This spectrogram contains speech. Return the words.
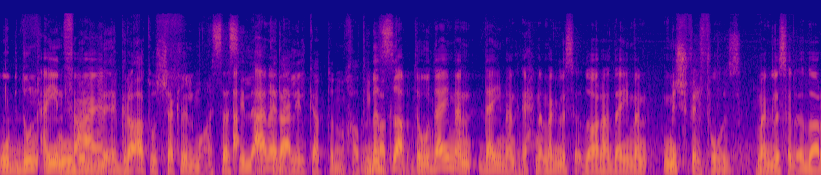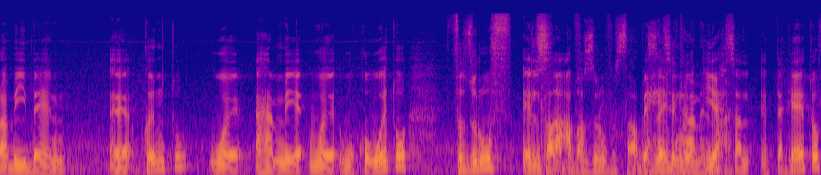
وبدون أي انفعال. وبالإجراءات والشكل المؤسسي اللي أكد عليه الكابتن الخطيب بالظبط. ودايما دايما إحنا مجلس إدارة دايما مش في الفوز. مجلس الإدارة بيبان آه، قيمته وأهمية وقوته. في ظروف الصعبه في الظروف الصعبة. بحيث معاها؟ يحصل التكاتف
